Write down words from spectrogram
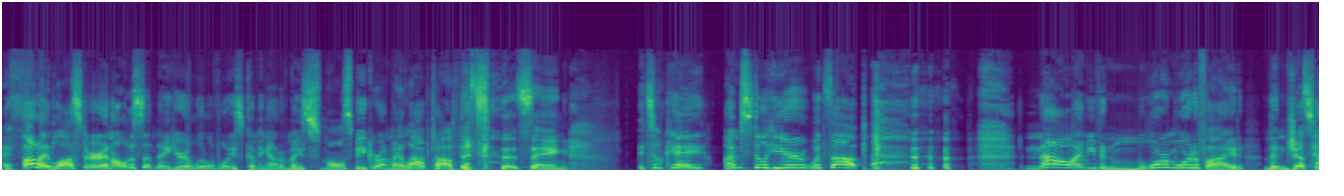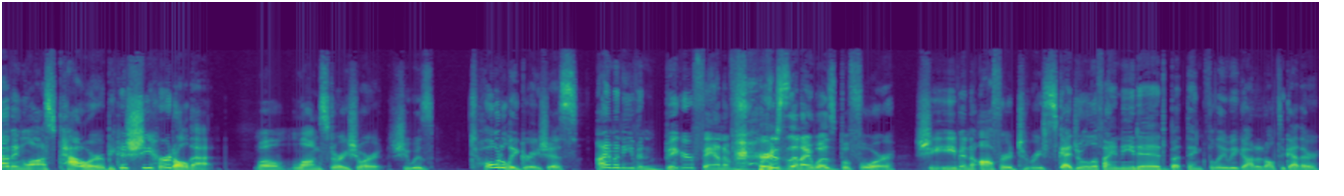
I thought I'd lost her, and all of a sudden I hear a little voice coming out of my small speaker on my laptop that's saying, It's okay, I'm still here, what's up? now I'm even more mortified than just having lost power because she heard all that. Well, long story short, she was totally gracious. I'm an even bigger fan of hers than I was before. She even offered to reschedule if I needed, but thankfully we got it all together.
